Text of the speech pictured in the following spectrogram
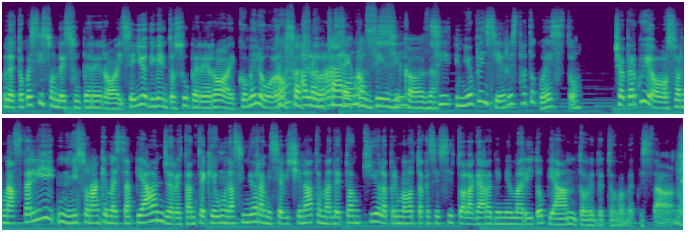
ho detto questi sono dei supereroi, se io divento supereroe come loro, posso affrontare allora sono, qualsiasi sì, cosa. Sì, il mio pensiero è stato questo. Cioè, per cui io sono rimasta lì, mi sono anche messa a piangere, tant'è che una signora mi si è avvicinata e mi ha detto anch'io la prima volta che sei sito alla gara di mio marito pianto e ho detto vabbè questa non,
